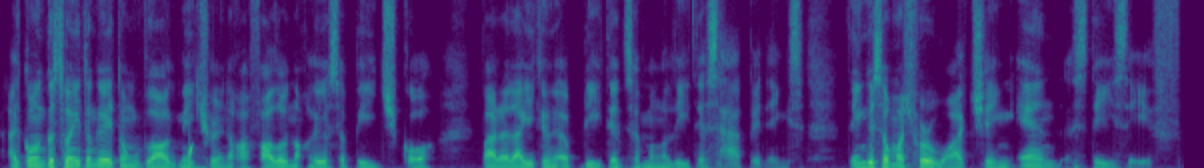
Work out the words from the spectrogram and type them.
At kung gusto niyo itong ganitong vlog, make sure naka-follow na kayo sa page ko para lagi kayong updated sa mga latest happenings. Thank you so much for watching and stay safe.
